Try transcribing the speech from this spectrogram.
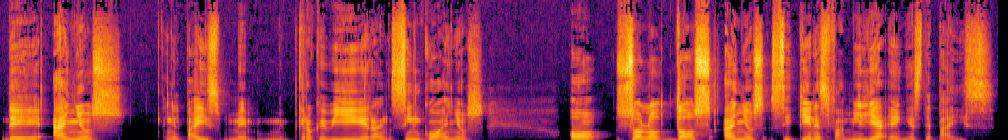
de años en el país, creo que vi eran cinco años, o solo dos años si tienes familia en este país.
